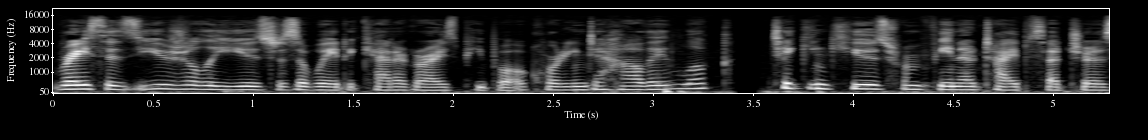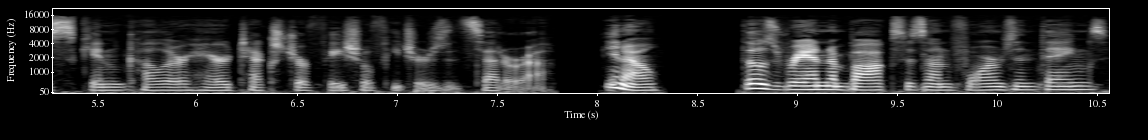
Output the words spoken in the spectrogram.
Race is usually used as a way to categorize people according to how they look, taking cues from phenotypes such as skin color, hair texture, facial features, etc. You know, those random boxes on forms and things.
